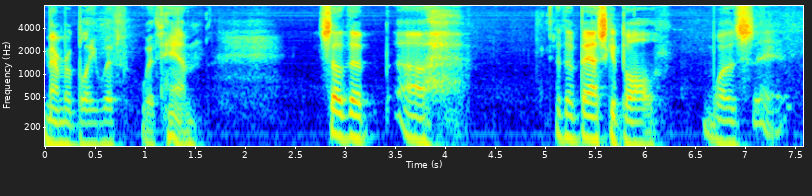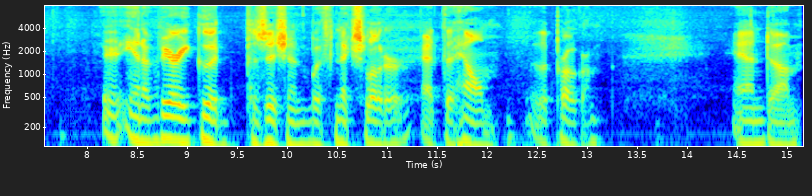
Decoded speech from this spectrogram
memorably with, with him. So the uh, the basketball was in a very good position with Nick Schloeder at the helm of the program. And um,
